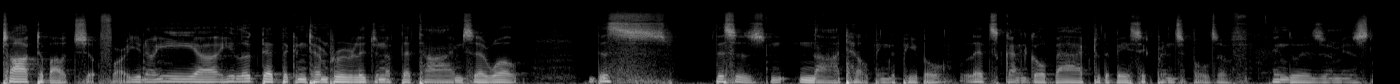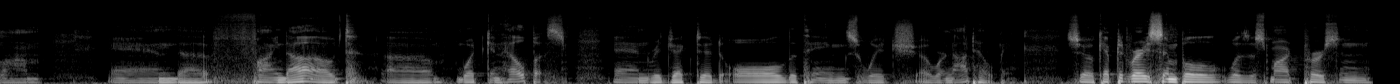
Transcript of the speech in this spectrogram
talked about so far. You know, he uh, he looked at the contemporary religion of that time, said, "Well, this this is not helping the people. Let's kind of go back to the basic principles of Hinduism, Islam, and uh, find out uh, what can help us." And rejected all the things which uh, were not helping. So kept it very simple, was a smart person,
